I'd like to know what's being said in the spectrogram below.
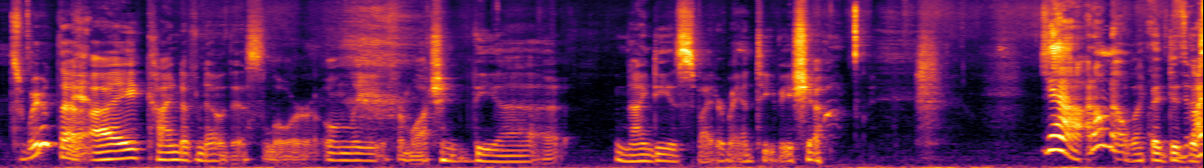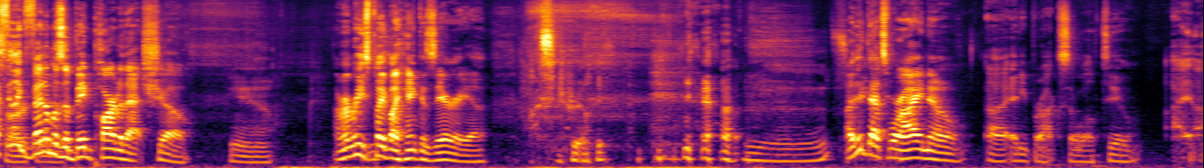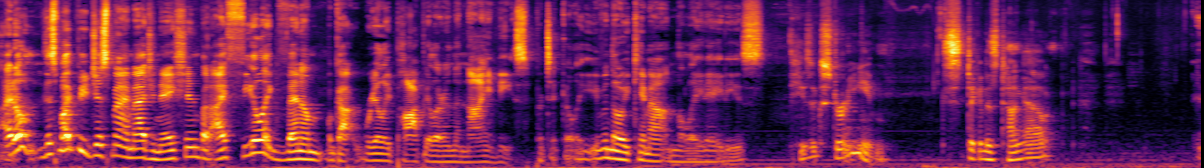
It's weird that Man. I kind of know this lore only from watching the uh, 90s Spider Man TV show. Yeah, I don't know. Like they did this I feel like Venom was a big part of that show. yeah. I remember he's played by Hank Azaria. really? Yeah, I think that's where I know uh, Eddie Brock so well too. I, I don't. This might be just my imagination, but I feel like Venom got really popular in the '90s, particularly, even though he came out in the late '80s. He's extreme. Sticking his tongue out.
